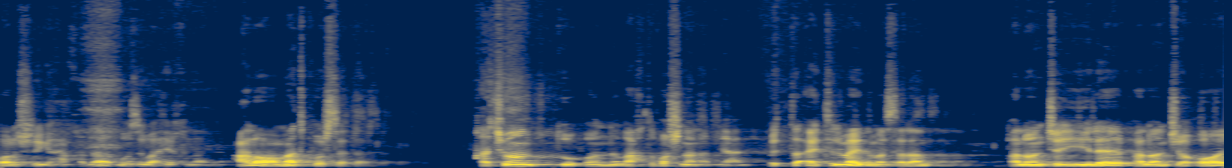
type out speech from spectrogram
borishligi haqida o'zi vahiy qiladi. Alomat ko'rsatadi. Qachon to'fonni vaqti boshlanadi? Ya'ni bu yerda aytilmaydi masalan paloncha yili paloncha oy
